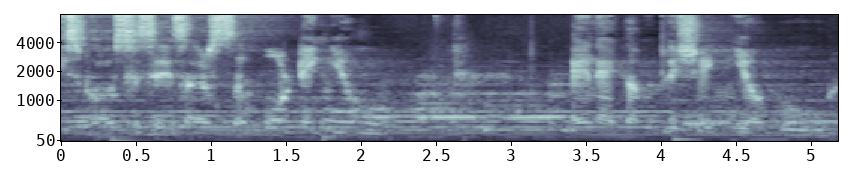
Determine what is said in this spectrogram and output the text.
these processes are supporting you in accomplishing your goal.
